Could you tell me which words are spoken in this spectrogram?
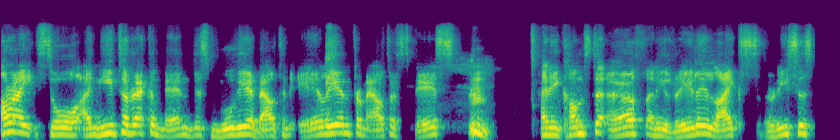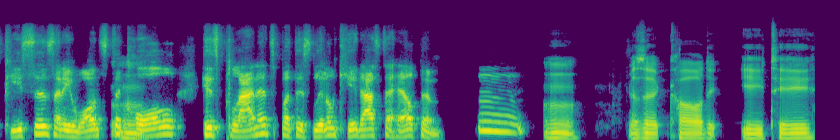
All right, so I need to recommend this movie about an alien from outer space. and he comes to Earth and he really likes Reese's Pieces and he wants to Mhm. call his planet, but this little kid has to help him. Mm, Mm. Is it called E.T.?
